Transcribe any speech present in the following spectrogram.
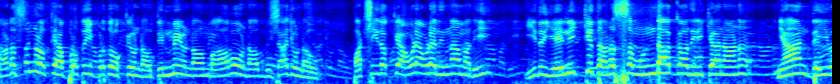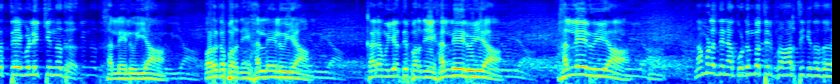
തടസ്സങ്ങളൊക്കെ അപ്പുറത്തും ഇപ്പുറത്തും ഒക്കെ ഉണ്ടാവും. തിന്മയുണ്ടാവും പാപം ഉണ്ടാവും പിശാചും ഉണ്ടാവും. പക്ഷെ ഇതൊക്കെ അവിടെ അവിടെ നിന്നാ മതി. ഇത് എനിക്ക് തടസ്സം ഉണ്ടാക്കാതിരിക്കാനാണ് ഞാൻ ദൈവത്തെ വിളിക്കുന്നത്. ഹല്ലേ ലുയ്യ ഉറക്കെ പറഞ്ഞേ ഹല്ലേ ലുയ്യ കരം ഉയർത്തി പറഞ്ഞേ ഹല്ലേ ലുയ്യ ഹല്ലേ ലുയ്യ നമ്മൾ എന്തിനാ കുടുംബത്തിൽ പ്രാർത്ഥിക്കുന്നത്?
